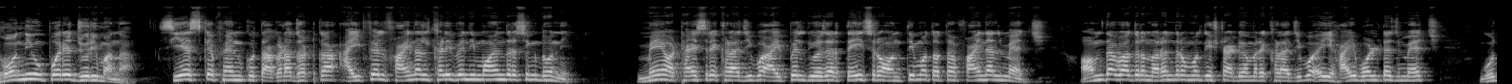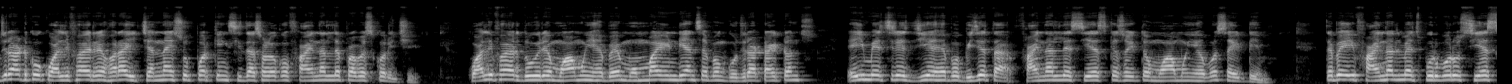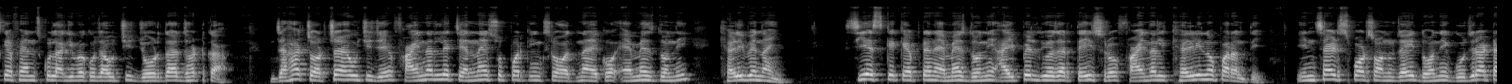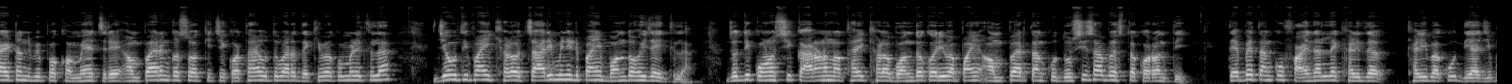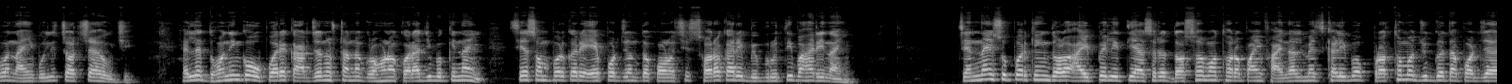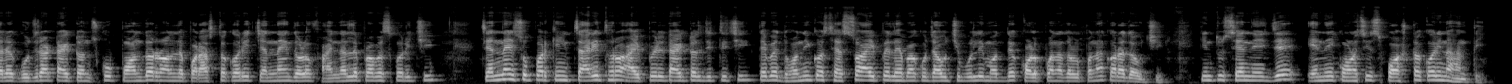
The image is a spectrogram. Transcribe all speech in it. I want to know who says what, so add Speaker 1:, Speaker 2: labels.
Speaker 1: ଧୋନି ଉପରେ ଜୁରିମାନା ସିଏସ୍କେ ଫ୍ୟାନ୍କୁ ତାଗଡ଼ା ଝଟକା ଆଇପିଏଲ୍ ଫାଇନାଲ୍ ଖେଳିବେନି ମହେନ୍ଦ୍ର ସିଂ ଧୋନି ମେ ଅଠାଇଶରେ ଖେଳାଯିବ ଆଇପିଏଲ୍ ଦୁଇହଜାର ତେଇଶର ଅନ୍ତିମ ତଥା ଫାଇନାଲ୍ ମ୍ୟାଚ୍ ଅହମ୍ମଦାବାଦର ନରେନ୍ଦ୍ର ମୋଦି ଷ୍ଟାଡିୟମରେ ଖେଳାଯିବ ଏହି ହାଇ ଭୋଲ୍ଟେଜ୍ ମ୍ୟାଚ୍ ଗୁଜରାଟକୁ କ୍ୱାଲିଫାୟରରେ ହରାଇ ଚେନ୍ନାଇ ସୁପର କିଙ୍ଗ୍ ସିଧାସଳଖ ଫାଇନାଲ୍ରେ ପ୍ରବେଶ କରିଛି କ୍ୱାଲିଫାୟର ଦୁଇରେ ମୁହାଁମୁହିଁ ହେବେ ମୁମ୍ବାଇ ଇଣ୍ଡିଆନ୍ସ ଏବଂ ଗୁଜରାଟ ଟାଇଟନ୍ସ ଏହି ମ୍ୟାଚ୍ରେ ଯିଏ ହେବ ବିଜେତା ଫାଇନାଲ୍ରେ ସିଏସ୍କେ ସହିତ ମୁହାଁମୁହିଁ ହେବ ସେହି ଟିମ୍ तेरे फाइनाल मैच पूर्व सीएसके फैन्स को लगवाक जाऊँच जोरदार झटका जहाँ चर्चा हो फाइनाल चेन्नई सुपर किंग्स अधिनायक एम एस धोनी खेलें ना CSK captain M S Dhoni IPL दुई हजार तेईस फाइनाल खेली न पारती इनसाइड स्पोर्ट्स अनुजाई धोनी गुजरात टाइटन विपक्ष मैच रे अंपायर कि किसी कथा देखा मिलता जो खेल चार मिनिटाई बंद हो जाता जदि कौन कारण न थ खेल बंद करने अंपायर ताकू दोषी सब्यस्त करती ତେବେ ତାଙ୍କୁ ଫାଇନାଲ୍ରେ ଖେଳି ଖେଳିବାକୁ ଦିଆଯିବ ନାହିଁ ବୋଲି ଚର୍ଚ୍ଚା ହେଉଛି ହେଲେ ଧୋନିଙ୍କ ଉପରେ କାର୍ଯ୍ୟାନୁଷ୍ଠାନ ଗ୍ରହଣ କରାଯିବ କି ନାହିଁ ସେ ସମ୍ପର୍କରେ ଏପର୍ଯ୍ୟନ୍ତ କୌଣସି ସରକାରୀ ବିବୃତ୍ତି ବାହାରି ନାହିଁ ଚେନ୍ନାଇ ସୁପର କିଙ୍ଗ ଦଳ ଆଇପିଏଲ୍ ଇତିହାସରେ ଦଶମ ଥର ପାଇଁ ଫାଇନାଲ୍ ମ୍ୟାଚ୍ ଖେଳିବ ପ୍ରଥମ ଯୋଗ୍ୟତା ପର୍ଯ୍ୟାୟରେ ଗୁଜରାଟ ଟାଇଟନ୍ସକୁ ପନ୍ଦର ରନ୍ରେ ପରାସ୍ତ କରି ଚେନ୍ନାଇ ଦଳ ଫାଇନାଲ୍ରେ ପ୍ରବେଶ କରିଛି ଚେନ୍ନାଇ ସୁପର କିଙ୍ଗ ଚାରିଥର ଆଇପିଏଲ୍ ଟାଇଟଲ୍ ଜିତିଛି ତେବେ ଧୋନିଙ୍କ ଶେଷ ଆଇପିଏଲ୍ ହେବାକୁ ଯାଉଛି ବୋଲି ମଧ୍ୟ କଳ୍ପନା ଜଳ୍ପନା କରାଯାଉଛି କିନ୍ତୁ ସେ ନିଜେ ଏନେଇ କୌଣସି ସ୍ପଷ୍ଟ କରିନାହାନ୍ତି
